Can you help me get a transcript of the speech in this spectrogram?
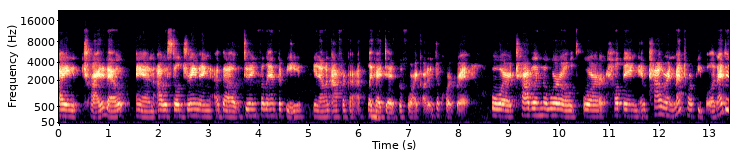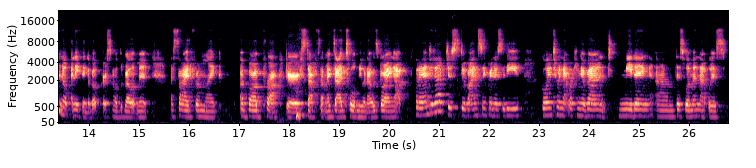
I tried it out and I was still dreaming about doing philanthropy, you know, in Africa, like mm. I did before I got into corporate, or traveling the world, or helping empower and mentor people. And I didn't know anything about personal development aside from like a Bob Proctor stuff that my dad told me when I was growing up. But I ended up just divine synchronicity going to a networking event, meeting um, this woman that was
